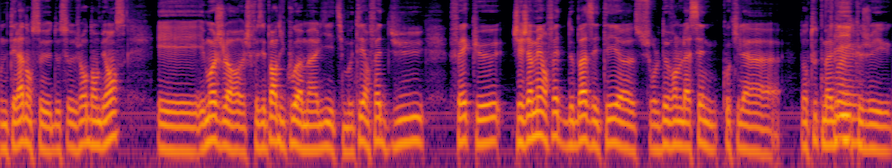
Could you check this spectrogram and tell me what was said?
on était là dans ce, de ce genre d'ambiance. Et, et moi, je, leur, je faisais part du coup à Maali et Timothée, en fait, du fait que j'ai jamais, en fait, de base été euh, sur le devant de la scène, quoi qu'il a. Dans toute ma vie, Ouais. que j'ai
